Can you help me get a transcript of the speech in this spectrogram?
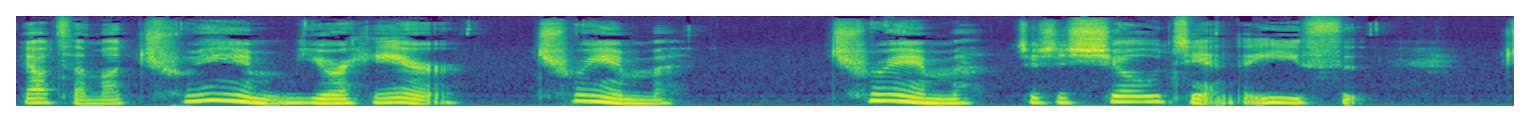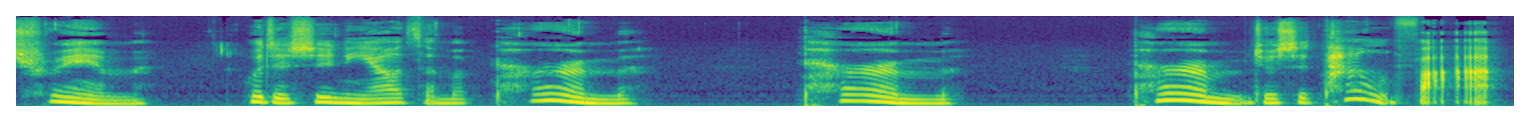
要怎么 trim your hair，trim，trim 就是修剪的意思，trim。或者是你要怎么 perm，perm，perm 就是烫发。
